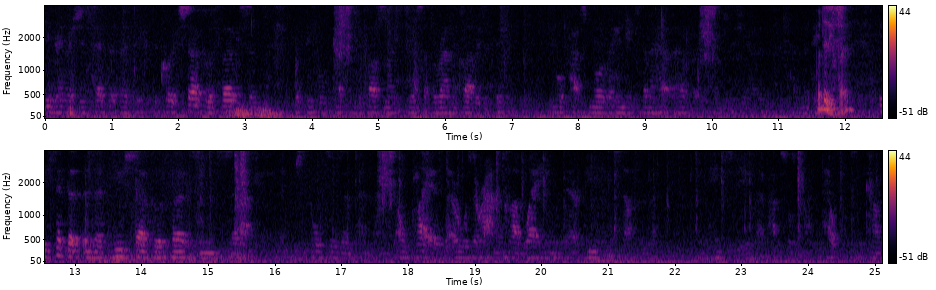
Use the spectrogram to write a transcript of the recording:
Ibrahimovic has said that the, the, the quote circle of Ferguson, that people connected with the class and entity stuff around the club is, is more perhaps more of a hindrance than a help. help I just wondered if you had an What did he say? He said that there's a huge circle of Ferguson's uh, supporters and, and, and old players that are always around the club weighing in with their opinion and stuff. And that, in his view, that perhaps wasn't that helpful to the current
